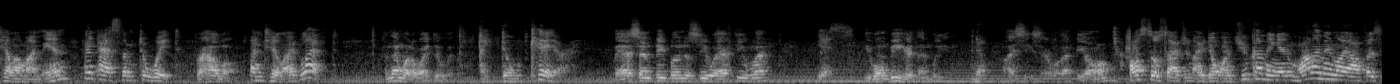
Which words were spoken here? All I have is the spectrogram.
Tell them I'm in and ask them to wait For how long? until I've left. And then what do I do with them? I don't care. May I send people in to see you after you've left? Yes. You won't be here then, will you? No. I see, sir. Will that be all? Also, Sergeant, I don't want you coming in while I'm in my office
